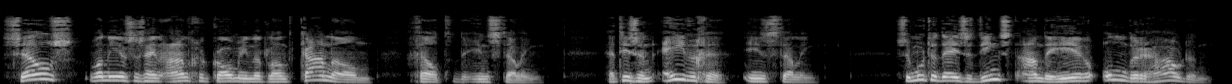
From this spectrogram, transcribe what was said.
zelfs wanneer ze zijn aangekomen in het land Canaan geldt de instelling. Het is een eeuwige instelling. Ze moeten deze dienst aan de Heere onderhouden.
